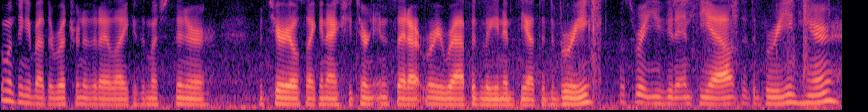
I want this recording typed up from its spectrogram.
The one thing about the Retronet that I like is a much thinner material so I can actually turn inside out very rapidly and empty out the debris. It's very easy to empty out the debris in here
